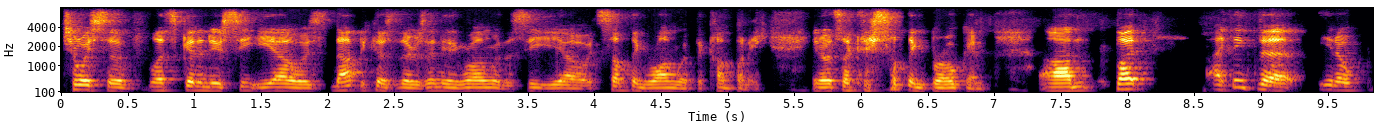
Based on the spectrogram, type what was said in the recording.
choice of let's get a new CEO is not because there's anything wrong with the CEO. It's something wrong with the company. You know, it's like there's something broken. Um, but I think that you know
